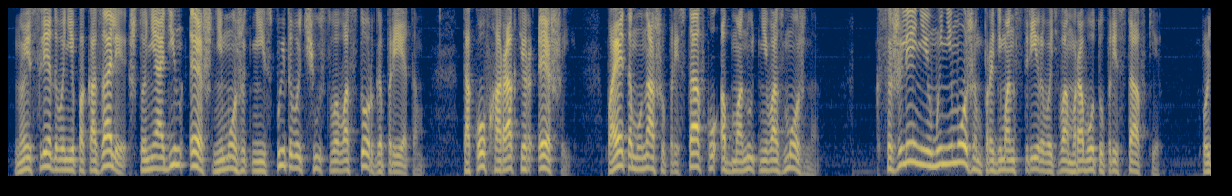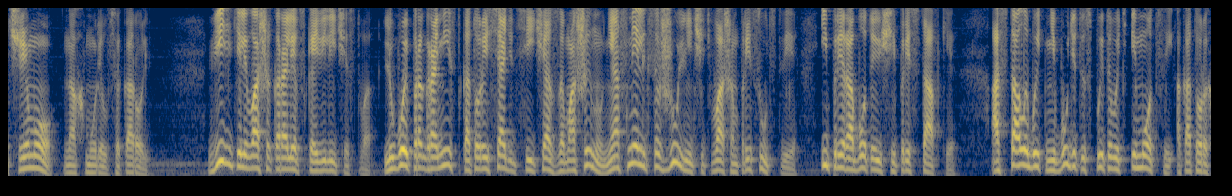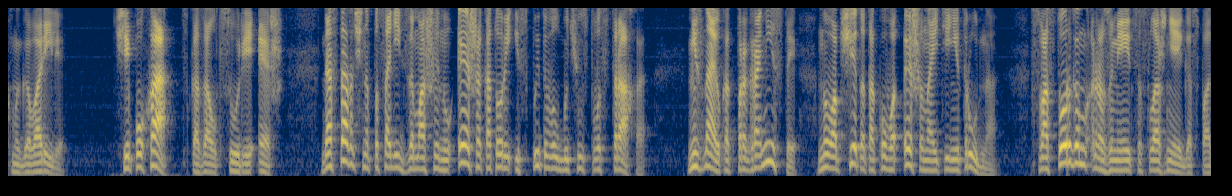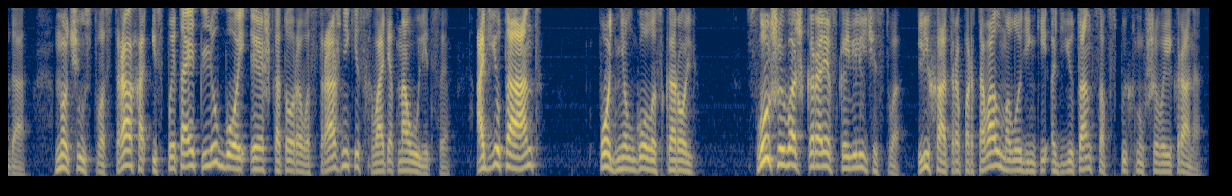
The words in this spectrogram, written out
Но исследования показали, что ни один Эш не может не испытывать чувство восторга при этом. Таков характер Эшей. Поэтому нашу приставку обмануть невозможно. К сожалению, мы не можем продемонстрировать вам работу приставки. «Почему?» – нахмурился король. Видите ли, ваше королевское величество, любой программист, который сядет сейчас за машину, не осмелится жульничать в вашем присутствии и при работающей приставке, а стало быть, не будет испытывать эмоций, о которых мы говорили. «Чепуха», — сказал Цури Эш. «Достаточно посадить за машину Эша, который испытывал бы чувство страха. Не знаю, как программисты, но вообще-то такого Эша найти нетрудно. С восторгом, разумеется, сложнее, господа но чувство страха испытает любой Эш, которого стражники схватят на улице. «Адъютант!» — поднял голос король. «Слушаю, ваше королевское величество!» — лихо отрапортовал молоденький адъютант со вспыхнувшего экрана.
